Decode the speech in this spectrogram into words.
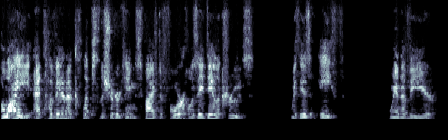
Hawaii at Havana clips the Sugar Kings 5 to 4. Jose de la Cruz with his eighth win of the year.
